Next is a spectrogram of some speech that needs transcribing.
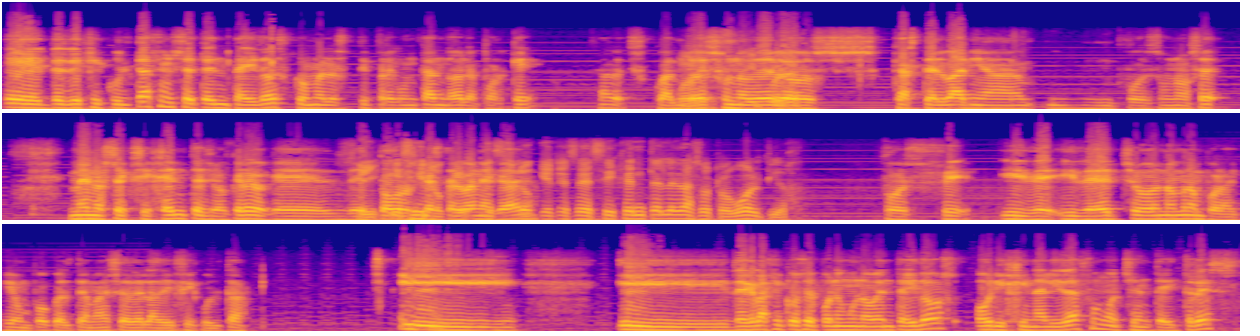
eh, de dificultad un 72, como me lo estoy preguntando ahora, ¿por qué? ¿Sabes? Cuando Pues, es uno sí, de puede. los Castlevania, mm, pues no sé, menos exigentes, yo creo que de Sí, todos los si lo Castlevania que si hay. lo quieres exigente, le das otro voltio. Pues sí, y de, y de hecho nombran por aquí un poco el tema ese de la dificultad. Y, y de gráficos se ponen un 92, originalidad un 83,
